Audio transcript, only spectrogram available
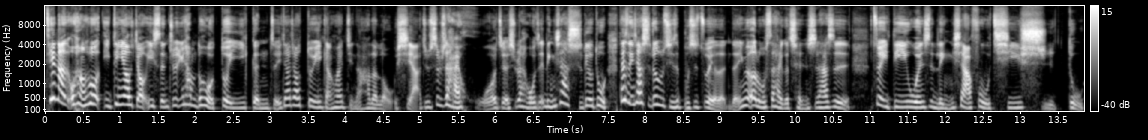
天哪，我想说一定要叫医生，就是因为他们都会有队医跟着，一定要叫队医赶快检查他的楼下，就是不是还活着，是不是还活着？零下十六度，但是零下十六度其实不是最冷的，因为俄罗斯还有个城市，它是最低温是零下负七十度。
